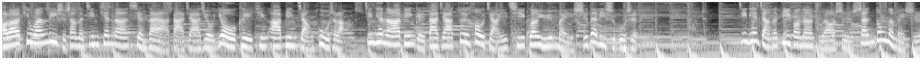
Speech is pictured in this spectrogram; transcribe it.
好了，听完历史上的今天呢，现在啊，大家就又可以听阿斌讲故事了。今天呢，阿斌给大家最后讲一期关于美食的历史故事。今天讲的地方呢，主要是山东的美食。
